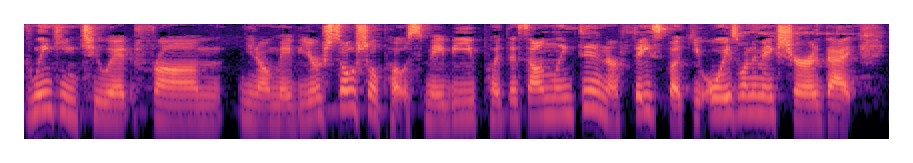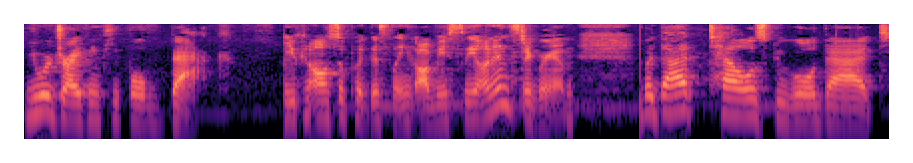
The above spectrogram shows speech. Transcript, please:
linking to it from, you know, maybe your social posts. Maybe you put this on LinkedIn or Facebook. You always want to make sure that you are driving people back. You can also put this link obviously on Instagram, but that tells Google that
